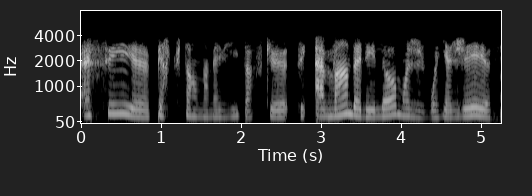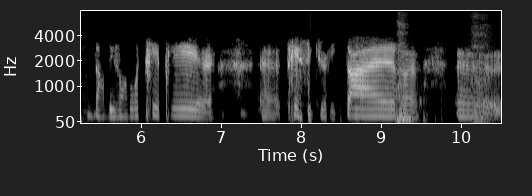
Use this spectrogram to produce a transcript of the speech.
assez percutante dans ma vie parce que avant d'aller là, moi je voyageais dans des endroits très très très sécuritaires, euh,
